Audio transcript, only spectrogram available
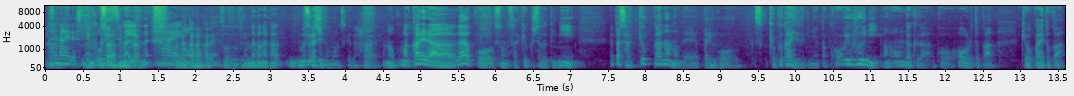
会えないですねおそらくないですね、はい。なかなかね。そうそうそうなかなか難しいと思うんですけど、はい。あのまあ、彼らがこうその作曲した時にやっぱり作曲家なのでやっぱりこう、曲書いてる時にやっぱこういうふうにあの音楽がこうホールとか教会とか、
